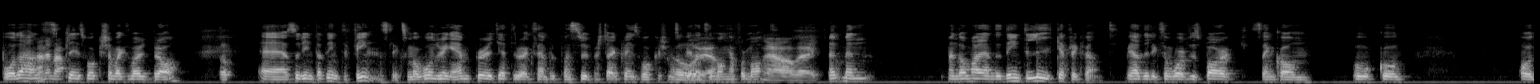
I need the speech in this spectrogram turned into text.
Båda hans planeswalkers har faktiskt varit bra. Eh, så det är inte att det inte finns. Liksom. Och Wandering Emperor är ett jättebra exempel på en superstark planeswalker som har Oh, spelats ja. i många format. Ja. Men, men, men de har ändå, det är inte lika frekvent. Vi hade liksom War of the Spark, sen kom Oko och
